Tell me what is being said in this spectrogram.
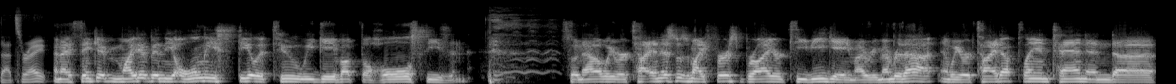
That's right. And I think it might have been the only steal at two we gave up the whole season. so now we were tied, and this was my first Brier TV game. I remember that, and we were tied up playing ten, and uh,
